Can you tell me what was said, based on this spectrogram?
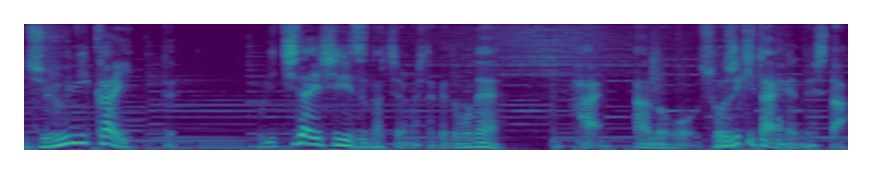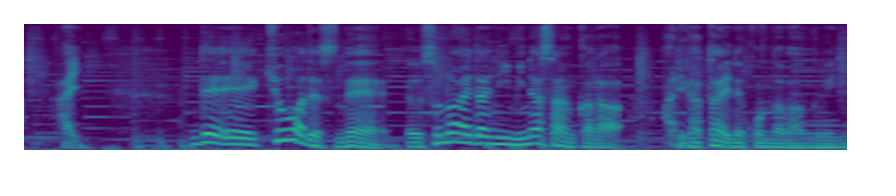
12回って。一大シリーズになっちゃいましたけどもね。はい。あの正直大変でした。はい。で、えー、今日はですねその間に皆さんからありがたいねこんな番組に。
